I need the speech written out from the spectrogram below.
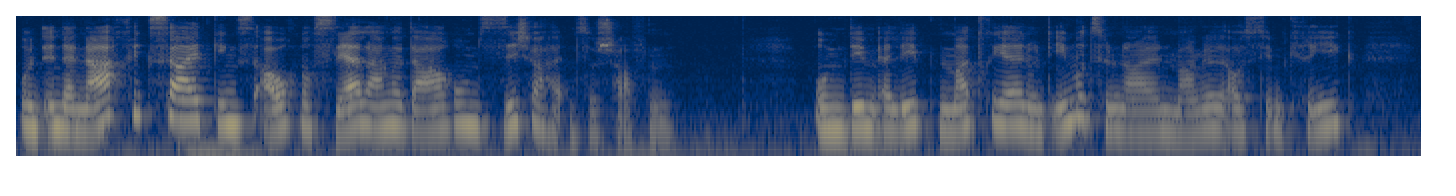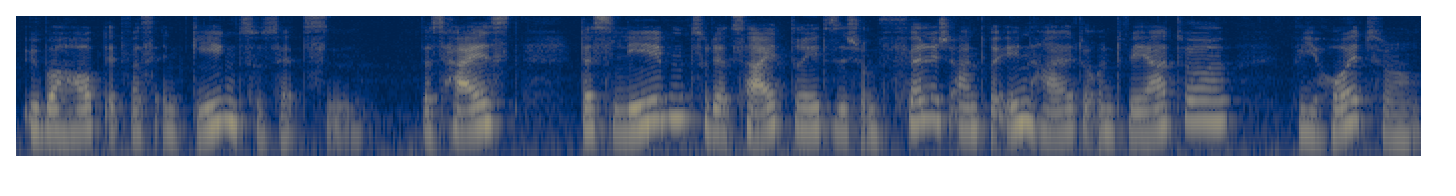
Und in der Nachkriegszeit ging es auch noch sehr lange darum, Sicherheiten zu schaffen, um dem erlebten materiellen und emotionalen Mangel aus dem Krieg überhaupt etwas entgegenzusetzen. Das heißt, das Leben zu der Zeit drehte sich um völlig andere Inhalte und Werte wie heute.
